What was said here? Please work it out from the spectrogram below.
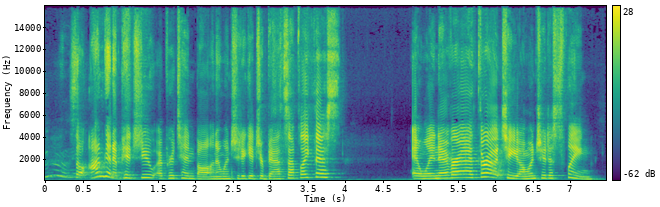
Hmm. So I'm going to pitch you a pretend ball and I want you to get your bats up like this. And whenever I throw it to you, I want you to swing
